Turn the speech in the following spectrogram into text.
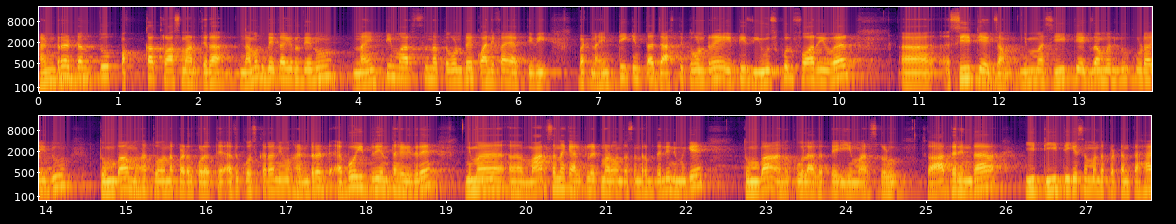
ಹಂಡ್ರೆಡ್ ಅಂತೂ ಪಕ್ಕ ಕ್ರಾಸ್ ಮಾಡ್ತೀರಾ? ನಮಗೆ ಬೇಕಾಗಿರೋದೇನು ನೈಂಟಿ ಮಾರ್ಕ್ಸನ್ನ ತೊಗೊಂಡ್ರೆ ಕ್ವಾಲಿಫೈ ಆಗ್ತೀವಿ. ಬಟ್ ನೈಂಟಿಗಿಂತ ಜಾಸ್ತಿ ತೊಗೊಂಡ್ರೆ it is useful for your C E T exam ನಿಮ್ಮ ಸಿ ಇ ಟಿ ಎಕ್ಸಾಮಲ್ಲೂ ಕೂಡ ಇದು ತುಂಬ ಮಹತ್ವವನ್ನು ಪಡೆದುಕೊಳ್ಳುತ್ತೆ. ಅದಕ್ಕೋಸ್ಕರ ನೀವು ಹಂಡ್ರೆಡ್ ಅಬೋ ಇದ್ರಿ ಅಂತ ಹೇಳಿದರೆ ನಿಮ್ಮ ಮಾರ್ಕ್ಸನ್ನು ಕ್ಯಾಲ್ಕುಲೇಟ್ ಮಾಡುವಂಥ ಸಂದರ್ಭದಲ್ಲಿ ನಿಮಗೆ ತುಂಬ ಅನುಕೂಲ ಆಗುತ್ತೆ ಈ ಮಾರ್ಕ್ಸ್ಗಳು ಸೊ ಆದ್ದರಿಂದ ಈ ಟಿ ಇ ಟಿಗೆ ಸಂಬಂಧಪಟ್ಟಂತಹ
